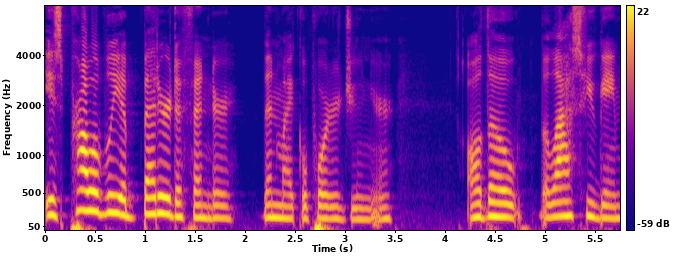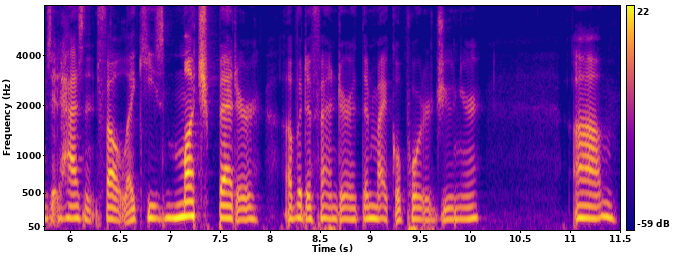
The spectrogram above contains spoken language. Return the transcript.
is probably a better defender than Michael Porter Jr. Although the last few games it hasn't felt like he's much better of a defender than Michael Porter Jr. Um,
